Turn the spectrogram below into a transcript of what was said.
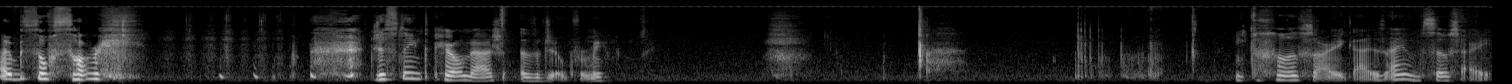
I'm so sorry. Just think Harold Nash as a joke for me. I'm so sorry, guys. I am so sorry.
